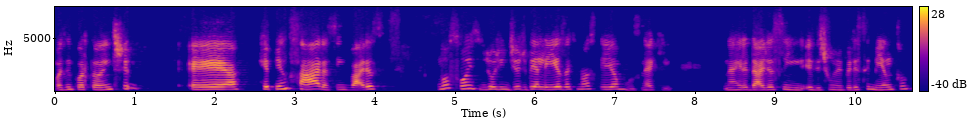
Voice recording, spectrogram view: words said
mais importante é, repensar assim várias noções de hoje em dia de beleza que nós temos, né? Que na realidade assim existe um envelhecimento,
